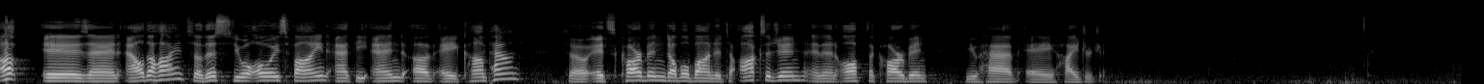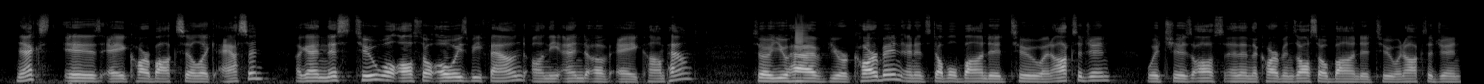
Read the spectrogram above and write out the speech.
up is an aldehyde. So this you will always find at the end of a compound. So it's carbon double bonded to oxygen, and then off the carbon you have a hydrogen. Next is a carboxylic acid. Again, this too will also always be found on the end of a compound. So you have your carbon and it's double bonded to an oxygen, which is also, and then the carbon's also bonded to an oxygen,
